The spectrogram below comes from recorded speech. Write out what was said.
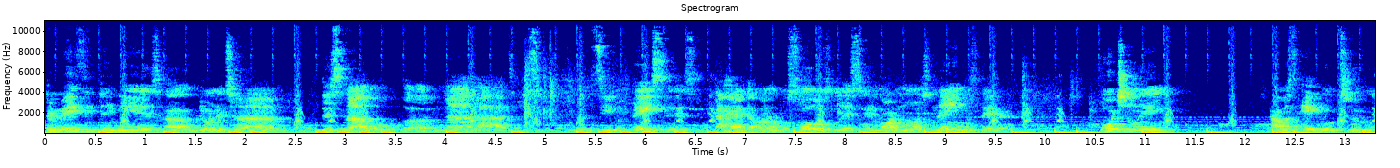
the amazing thing is, uh, during the time this novel, uh, Nine Odds with Deceiving Faces, I had the Honorable Souls list and Martin Lawrence's name was there. Fortunately, I was able to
